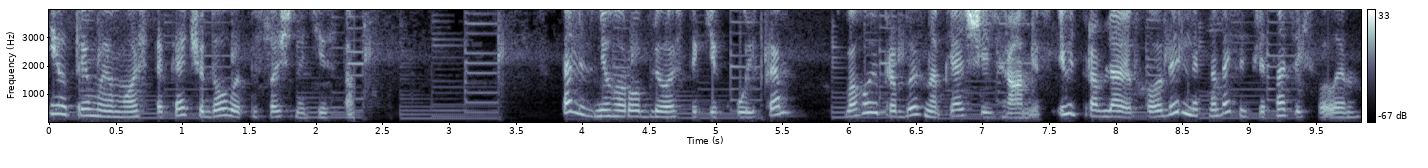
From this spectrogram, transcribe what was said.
І отримуємо ось таке чудове пісочне тісто. Далі з нього роблю ось такі кульки вагою приблизно 5-6 грамів і відправляю в холодильник на 10-15 хвилин.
